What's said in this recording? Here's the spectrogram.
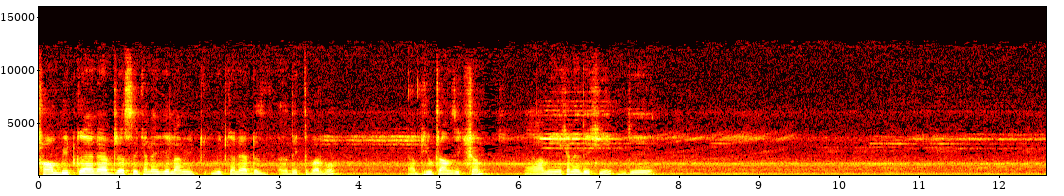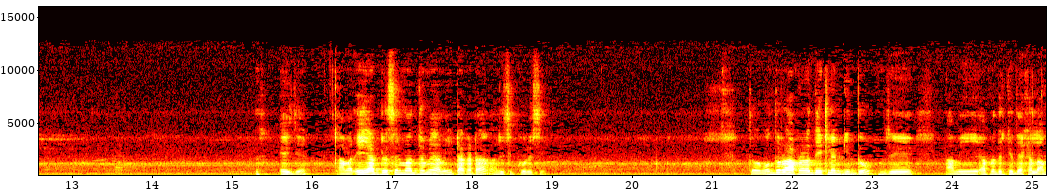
ফ্রম বিটকয়েন অ্যাড্রেস এখানে গেলে আমি বিটকয়েন অ্যাড্রেস দেখতে পারব ভিউ ট্রানজেকশন আমি এখানে দেখি যে এই যে, আমার এই অ্যাড্রেসের মাধ্যমে আমি টাকাটা রিসিভ করেছি। তো বন্ধুরা, আপনারা দেখলেন কিন্তু যে আমি আপনাদেরকে দেখালাম,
